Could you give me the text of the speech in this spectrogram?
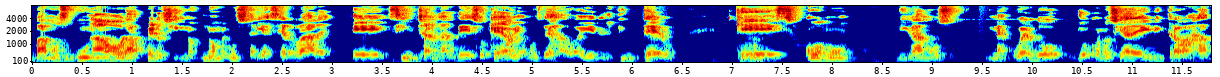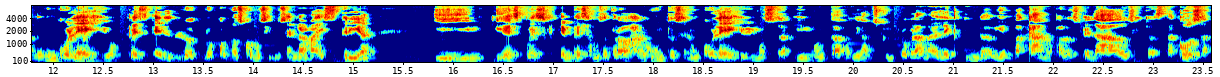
Vamos una hora, pero sí, no, no me gustaría cerrar eh, sin charlar de eso que habíamos dejado ahí en el tintero, que es como, digamos, me acuerdo, yo conocí a David trabajando en un colegio, pues él lo, nos conocimos en la maestría y, y, después empezamos a trabajar juntos en un colegio y, mostra, y montamos, digamos, que un programa de lectura bien bacano para los pelados y toda esta cosa.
